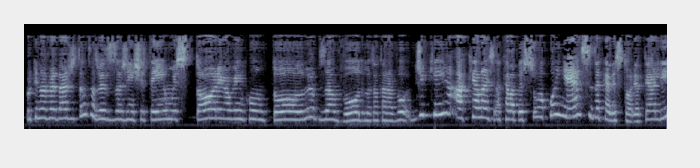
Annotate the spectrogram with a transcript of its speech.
Porque, na verdade, tantas vezes a gente tem uma história que alguém contou do meu bisavô, do meu tataravô, de quem aquela, aquela pessoa conhece daquela história até ali,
